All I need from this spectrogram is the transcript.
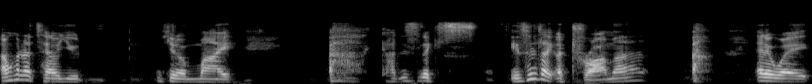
I'm gonna tell you, you know, my, ah, God, this is like, is it like a drama? anyway,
